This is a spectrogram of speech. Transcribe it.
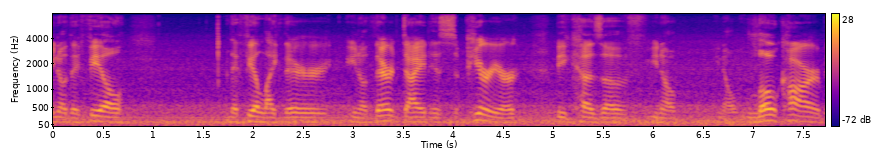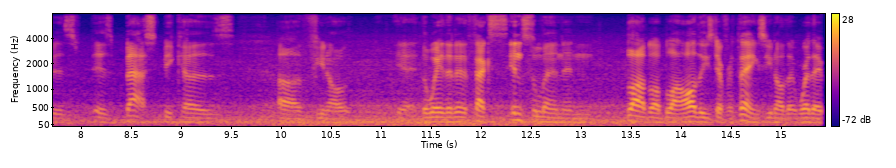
You know, they feel they feel like their you know their diet is superior because of you know you know low carb is is best because of you know the way that it affects insulin and blah blah blah all these different things you know that where they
